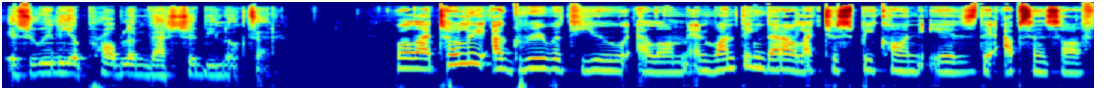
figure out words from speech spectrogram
is really a problem that should be looked at. Well, I totally agree with you, Elom. And one thing that I'd like to speak on is the absence of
